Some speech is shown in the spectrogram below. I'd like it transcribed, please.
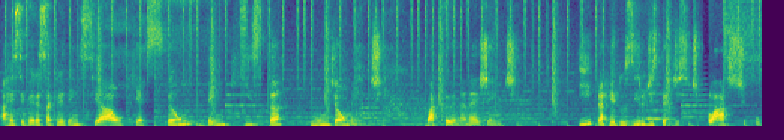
a receber essa credencial que é tão bem vista mundialmente. Bacana, né, gente? E para reduzir o desperdício de plástico,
